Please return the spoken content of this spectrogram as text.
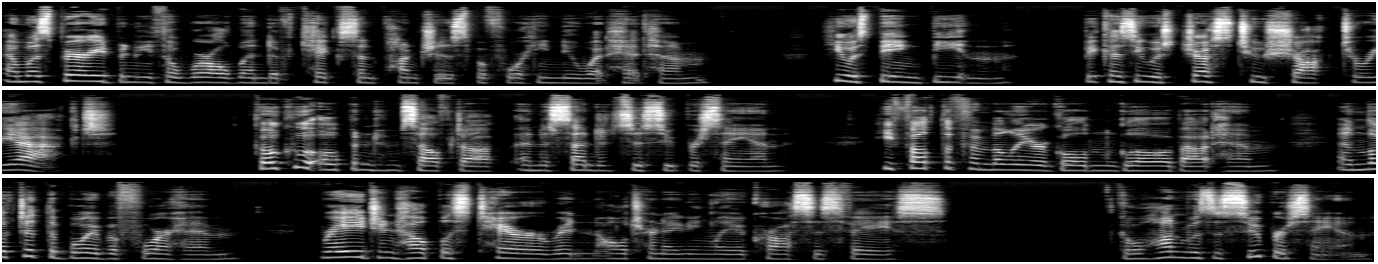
and was buried beneath a whirlwind of kicks and punches before he knew what hit him. He was being beaten, because he was just too shocked to react. Goku opened himself up and ascended to Super Saiyan. He felt the familiar golden glow about him, and looked at the boy before him, rage and helpless terror written alternatingly across his face. Gohan was a Super Saiyan.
